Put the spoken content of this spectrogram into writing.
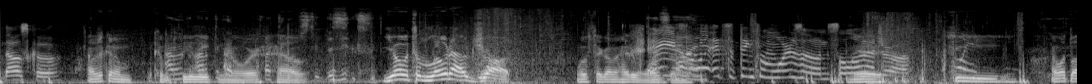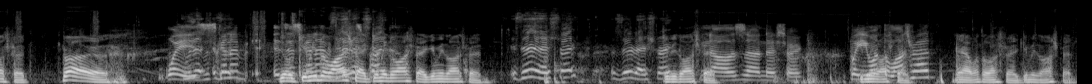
That was cool. I'm just gonna I don't- I completely don't ignore how. I'll stick this in. Yo, it's a loadout drop. Whoops, I got my head in Hey, you know what? It's a thing from Warzone. It's a loadout Yeah. drop. Gee. I want the launch pad. Bro. Wait, Is is this gonna? Is Yo, this give me gonna the launch be- pad. Give me the launch pad. Give me the launch pad. Is there an airstrike? Is there an airstrike? Give me the launch pad. No, it's not an airstrike. Wait, Give you want the launch pad? Yeah, I want the launch pad. Give me the launch pad.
